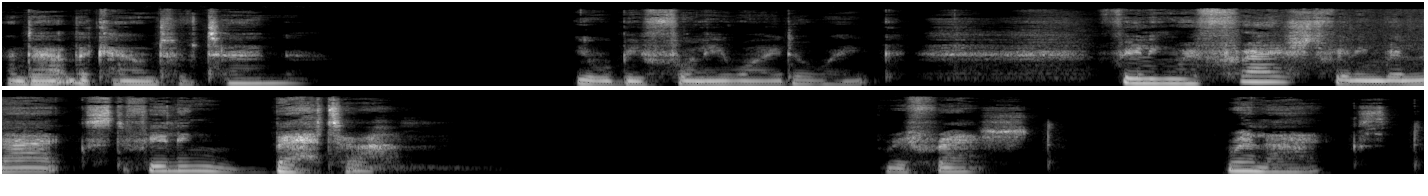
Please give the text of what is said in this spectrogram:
And at the count of ten, you will be fully wide awake, feeling refreshed, feeling relaxed, feeling better. Refreshed, relaxed,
